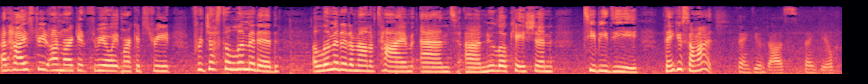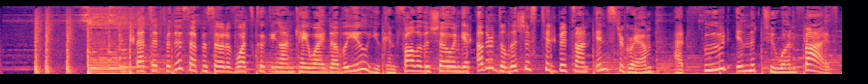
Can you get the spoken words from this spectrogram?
at High Street on Market, 308 Market Street, for just a limited, a limited amount of time and uh, new location, TBD. Thank you so much. Thank you, Das. Thank you. That's it for this episode of What's Cooking on KYW. You can follow the show and get other delicious tidbits on Instagram at Food in the 215.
